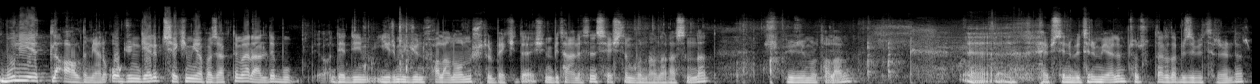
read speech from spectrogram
bu niyetle aldım yani o gün gelip çekim yapacaktım herhalde bu dediğim 20 gün falan olmuştur belki de. Şimdi bir tanesini seçtim bundan arasından. Sürpriz yumurtaların. Ee, hepsini bitirmeyelim. Çocuklar da bizi bitirirler.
